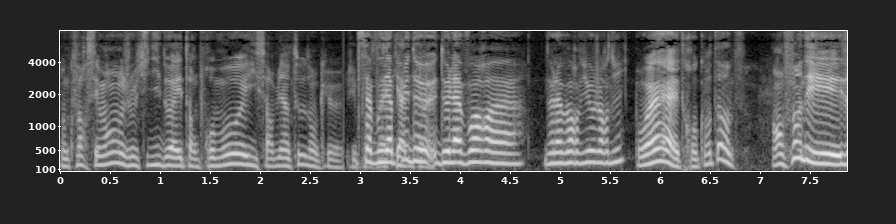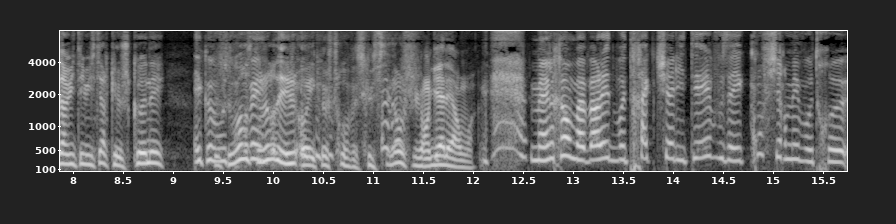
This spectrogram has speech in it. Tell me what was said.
Donc forcément je me suis dit il doit être en promo et il sort bientôt donc euh, Ça vous a plu de, de l'avoir euh, de l'avoir vu aujourd'hui? Ouais, trop contente. Enfin des invités mystères que je connais. Et que vous Souvent c'est trouvez toujours des oui, que je trouve parce que sinon je suis en galère moi. Melra, on va parler de votre actualité. Vous avez confirmé votre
